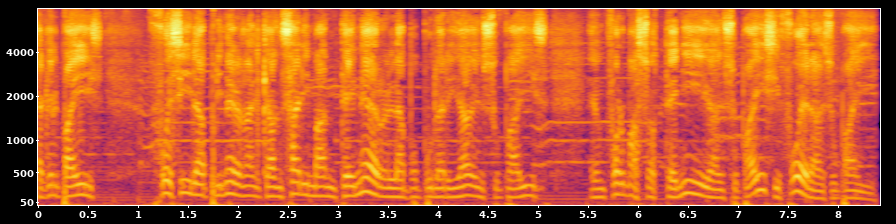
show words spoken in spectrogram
de aquel país, fue sí la primera en alcanzar y mantener la popularidad en su país en forma sostenida en su país y fuera de su país.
